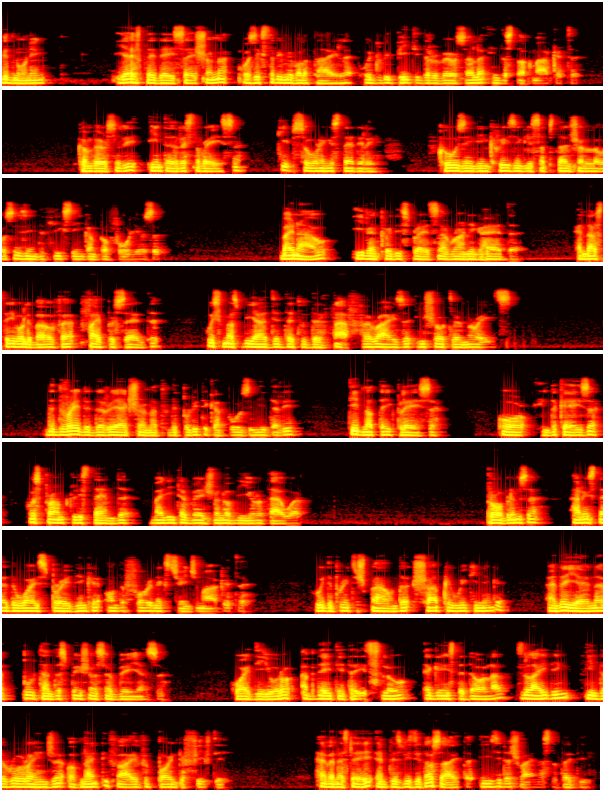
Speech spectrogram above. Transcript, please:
Good morning. Yesterday's session was extremely volatile, with repeated reversal in the stock market. Conversely, interest rates keep soaring steadily, causing increasingly substantial losses in the fixed income portfolios. By now, even credit spreads are running ahead and are stable above 5%, which must be added to the tough rise in short-term rates. The dreaded reaction to the political polls in Italy did not take place, or, in the case, was promptly stemmed by the intervention of the Eurotower. Problems are instead widespreading on the foreign exchange market, with the British pound sharply weakening and the yen put under special surveillance while the euro updated its low against the dollar, sliding in the raw range of 95.50. Have a nice day and please visit our site easy-finance.it.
